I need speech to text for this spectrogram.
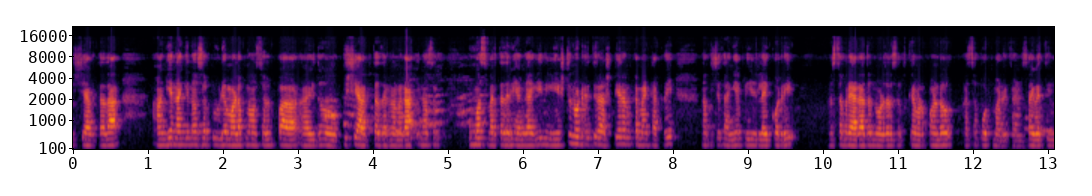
ಖುಷಿ ಆಗ್ತದ. ಹಂಗೆ ನಂಗೆ ಇನ್ನೊಂದು ಸ್ವಲ್ಪ ವೀಡಿಯೋ ಮಾಡೋಕೆ ನಾವು ಸ್ವಲ್ಪ ಇದು ಖುಷಿ ಆಗ್ತದೆ ನನಗೆ. ಇನ್ನೊಂದು ಸ್ವಲ್ಪ ಹುಮ್ಮಸ್ ಬರ್ತದೆ ರೀ ಹಂಗಾಗಿ ನೀವು ಎಷ್ಟು ನೋಡಿರ್ತೀರ ಅಷ್ಟೇ ನನ್ನ ಕಮೆಂಟ್ ಹಾಕ್ರಿ. ನಾವು ಖುಷಿ ಹಂಗೆ ಪ್ಲೀಸ್ ಲೈಕ್ ಕೊಡ್ರಿ. ಹೊಸಬ್ರು ಯಾರಾದ್ರೂ ನೋಡಿದ್ರೆ ಸಬ್ಸ್ಕ್ರೈಬ್ ಮಾಡ್ಕೊಂಡು ಸಪೋರ್ಟ್ ಮಾಡಿರಿ ಫ್ರೆಂಡ್ಸ್ ಇವತ್ತಿನ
